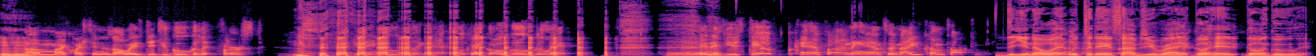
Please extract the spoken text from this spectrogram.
mm-hmm. um, my question is always, did you Google it first? you didn't Google it yet? Okay, go Google it. and if you still can't find the answer, now you come talk to me. You know what? With today's times, you're right. Go ahead, go and Google it.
